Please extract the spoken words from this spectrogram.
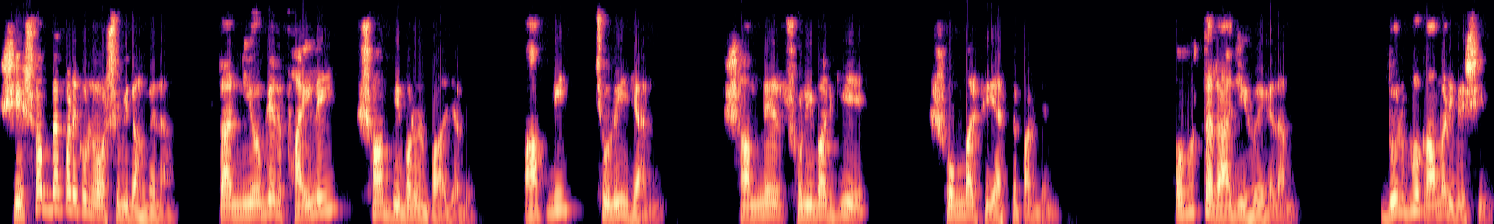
সেসব ব্যাপারে কোনো অসুবিধা হবে না। তার নিয়োগের ফাইলেই সব বিবরণ পাওয়া যাবে। আপনি চলেই যান। সামনের শনিবার গিয়ে সোমবার ফিরে আসতে পারবেন। অবস্থা রাজি হয়ে গেলাম। দুর্ভোগ আমারই বেশি।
